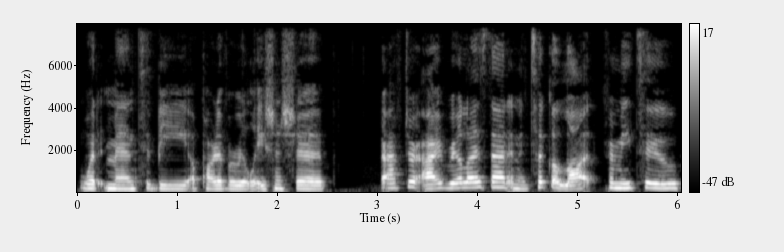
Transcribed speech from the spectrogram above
what it meant to be a part of a relationship. After I realized that, and it took a lot for me to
